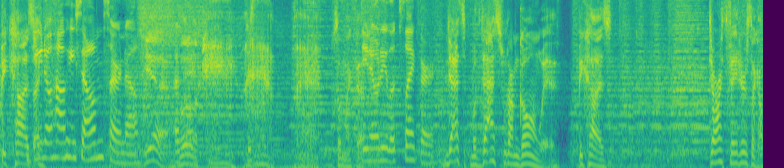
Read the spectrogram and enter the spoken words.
because Do you I, know how he sounds or no? yeah, Okay. something like that. Do you know what he looks like or? That's well, that's what I'm going with because Darth Vader's like a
